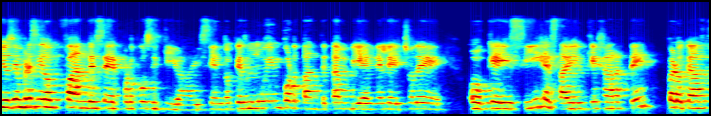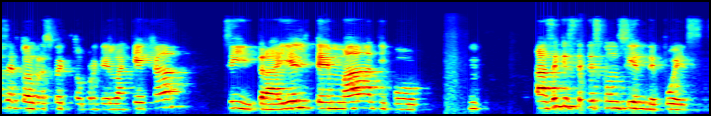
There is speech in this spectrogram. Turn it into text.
yo siempre he sido fan de ser propositiva y siento que es muy importante también el hecho de, ok, sí, está bien quejarte, pero ¿qué vas a hacer tú al respecto? Porque la queja, sí, trae el tema, tipo, hace que estés consciente, pues,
